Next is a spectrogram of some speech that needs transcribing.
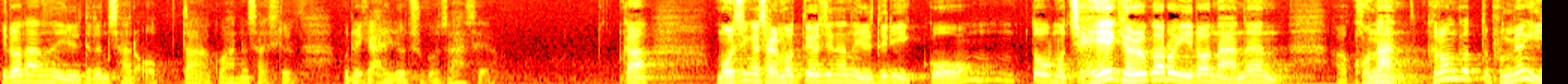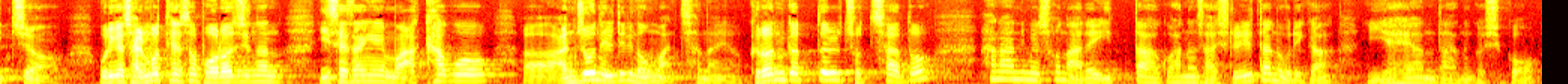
일어나는 일들은 잘 없다고 하는 사실을 우리에게 알려주고자 하세요. 그러니까 무엇인가 잘못되어지는 일들이 있고 또 뭐 죄의 결과로 일어나는 어, 고난 그런 것도 분명히 있죠. 우리가 잘못해서 벌어지는 이 세상에 뭐 악하고 어, 안 좋은 일들이 너무 많잖아요. 그런 것들조차도 하나님의 손 아래 있다고 하는 사실을 일단 우리가 이해해야 한다는 것이고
